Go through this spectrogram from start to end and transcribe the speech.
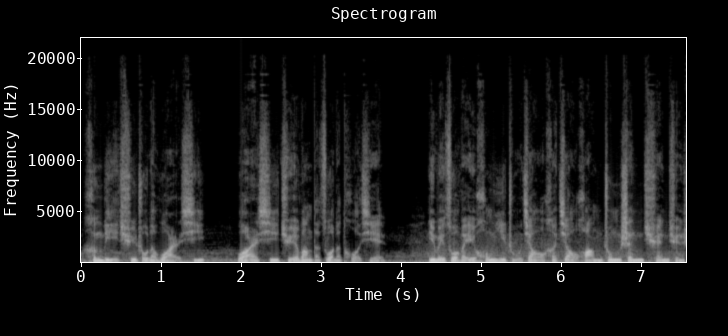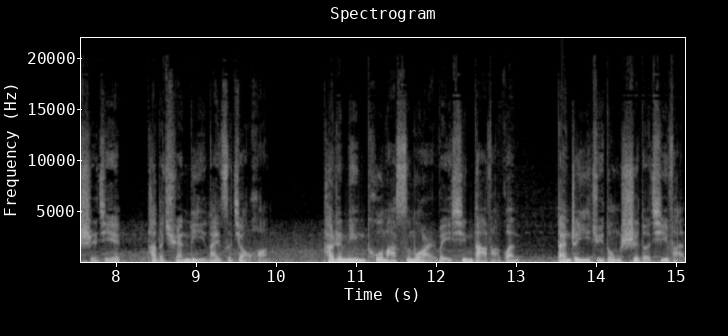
亨利驱逐了沃尔西，沃尔西绝望地做了妥协，因为作为红衣主教和教皇终身全权使节，他的权力来自教皇。他任命托马斯·莫尔为新大法官，但这一举动适得其反，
